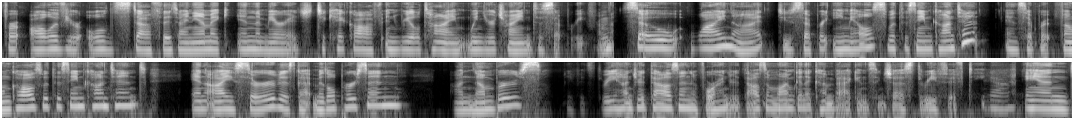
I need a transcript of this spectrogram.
for all of your old stuff, the dynamic in the marriage to kick off in real time when you're trying to separate from it. So, why not do separate emails with the same content and separate phone calls with the same content? And I serve as that middle person on numbers. It's 300,000 and 400,000, well, I'm going to come back and suggest 350. Yeah. And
